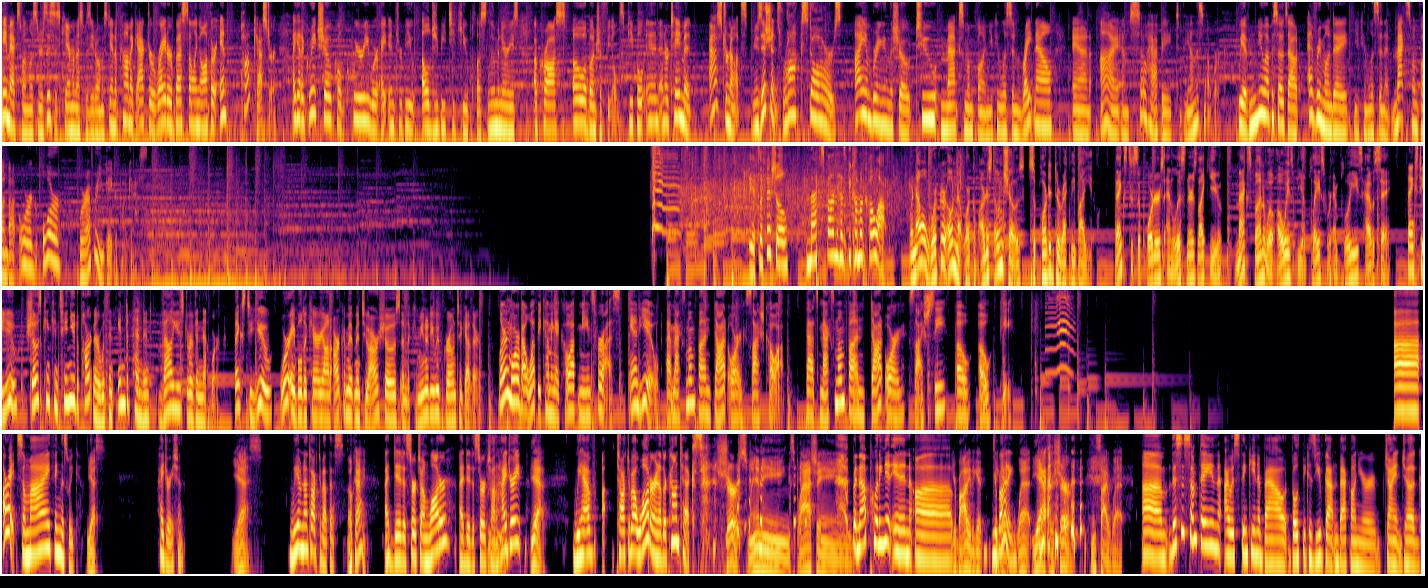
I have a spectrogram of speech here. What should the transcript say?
Hey, Max Fun listeners, this is Cameron Esposito. I'm a stand up comic, actor, writer, best selling author, and podcaster. I got a great show called Queery where I interview LGBTQ plus luminaries across, oh, a bunch of fields people in entertainment, astronauts, musicians, rock stars. I am bringing the show to maximum fun. You can listen right now, and I am so happy to be on this network. We have new episodes out every Monday. You can listen at MaximumFun.org or wherever you get your podcasts. It's official. Max Fun has become a co op. We're now a worker owned network of artist owned shows supported directly by you. Thanks to supporters and listeners like you, Max Fun will always be a place where employees have a say. Thanks to you, shows can continue to partner with an independent, values driven network. Thanks to you, we're able to carry on our commitment to our shows and the community we've grown together. Learn more about what becoming a co-op means for us and you at MaximumFun.org slash co-op. That's MaximumFun.org Uh, all right. So my thing this week, Yes. hydration. Yes. We have not talked about this. Okay. I did a search on water. I did a search on hydrate. Yeah. We have uh, talked about water in other contexts, Sure. Swimming, splashing. but not putting it in. Uh, your body to get to Your get body. wet. Yeah, for sure. Inside wet. um, this is something I was thinking about both because you've gotten back on your giant jug,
